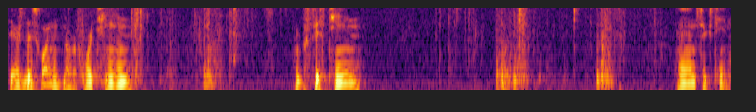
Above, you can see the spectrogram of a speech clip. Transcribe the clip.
there's this one, number 14 number 15, and 16.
